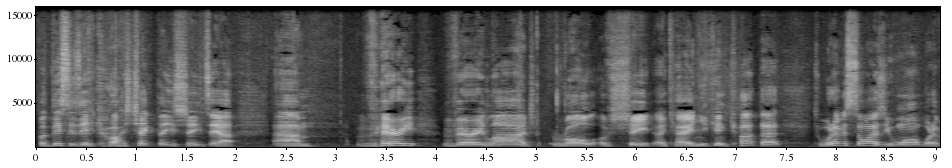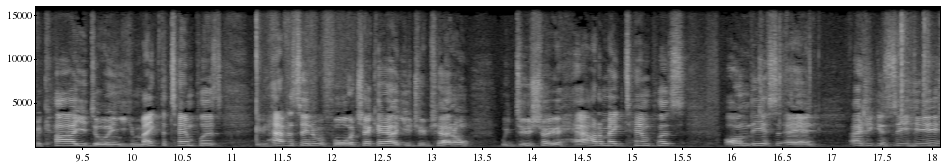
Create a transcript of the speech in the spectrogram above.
But this is it, guys. Check these sheets out. Um, very, very large roll of sheet, okay? And you can cut that to whatever size you want, whatever car you're doing. You can make the templates. If you haven't seen it before, check out our YouTube channel. We do show you how to make templates on this. And as you can see here,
